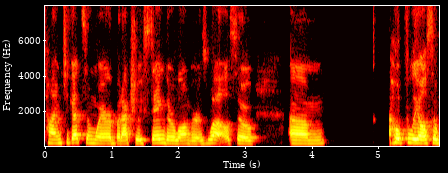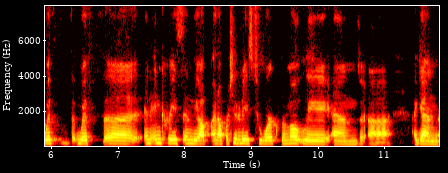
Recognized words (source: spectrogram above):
time to get somewhere but actually staying there longer as well. So um, hopefully also with with uh, an increase in the op- in opportunities to work remotely and uh, again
